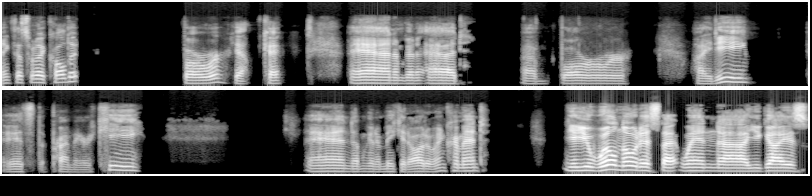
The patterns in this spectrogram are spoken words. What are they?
Think that's what I called it. Borrower, yeah, okay. And I'm going to add a borrower ID. It's the primary key. And I'm going to make it auto increment. Yeah, you will notice that when uh, you guys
